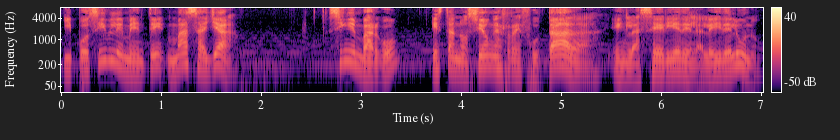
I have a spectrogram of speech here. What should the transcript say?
y posiblemente más allá. Sin embargo, esta noción es refutada en la serie de la ley del uno.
